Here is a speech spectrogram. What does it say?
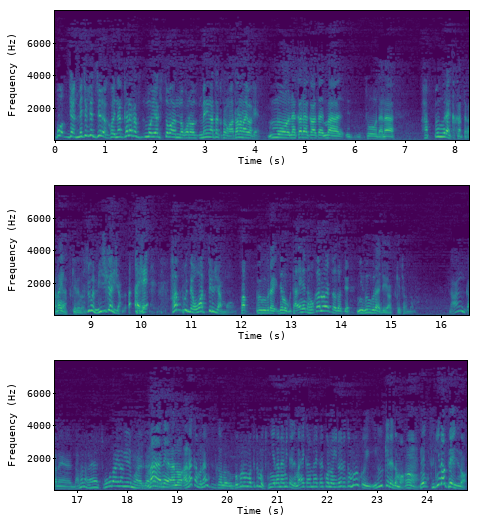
ぼじゃあめちゃくちゃ強いわこれなかなかもう焼きそばのこの麺アタックとかも当たらないわけ？もうなかなか当たり、まあ、そうだな、8分ぐらいかかったかな、やっつけるのにす。ごい短いじゃんえ？8分で終わってるじゃんも ?8 分ぐらい。でも大変な、他のやつはだって2分ぐらいでやっつけちゃうんだもん。うなんかねダメだね。壮大なゲームがやりたいまあね、あの、あなたもなんか、あの僕の持ってくるのも気に入らないみたいで、毎回毎回このいろいろと文句を言うけれども、うん。ね、次のページの、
